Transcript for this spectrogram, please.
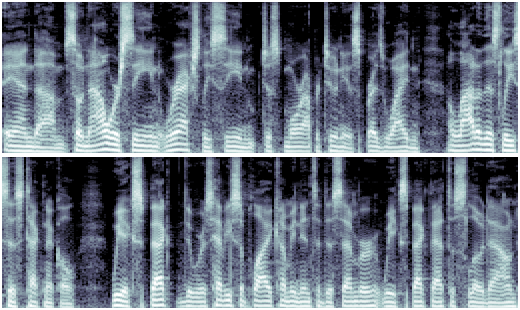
and um, so now we're seeing we're actually seeing just more opportunity as spreads widen. A lot of this lease is technical. We expect there was heavy supply coming into december. We expect that to slow down.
